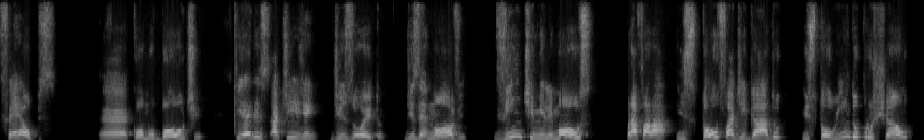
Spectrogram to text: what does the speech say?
Phelps, é, como Bolt, que eles atingem 18, 19, 20 milimols para falar: estou fadigado, estou indo para o chão,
